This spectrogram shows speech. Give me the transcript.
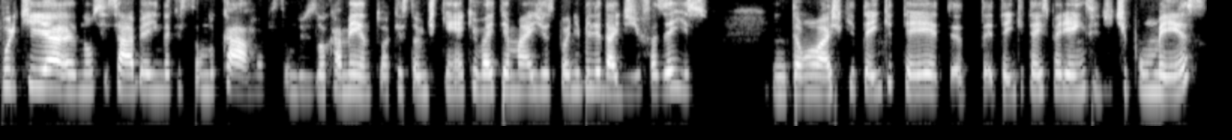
Porque uh, não se sabe ainda a questão do carro, a questão do deslocamento, a questão de quem é que vai ter mais disponibilidade de fazer isso. Então, eu acho que tem que ter, tem que ter a experiência de tipo um mês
